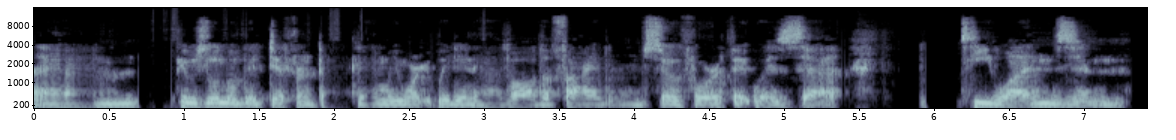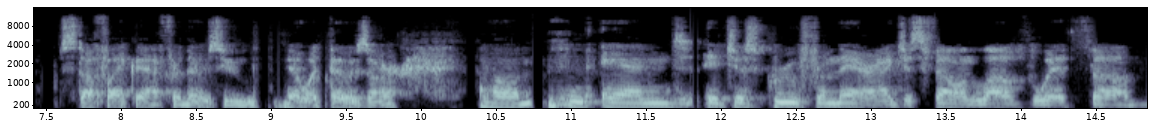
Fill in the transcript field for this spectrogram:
um, it was a little bit different back then. We weren't, we didn't have all the fiber and so forth. It was uh, T1s and stuff like that for those who know what those are. Um, and it just grew from there. I just fell in love with um,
